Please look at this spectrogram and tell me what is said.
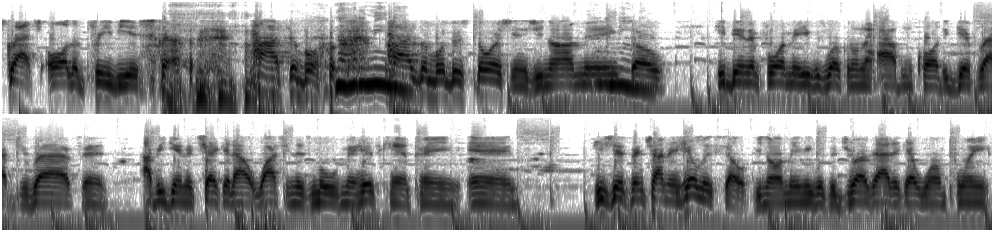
scratch all the previous possible possible distortions. You know what I mean? So he did inform me he was working on an album called The Gift Rap Giraffe, and I began to check it out, watching this movement, his campaign, and he's just been trying to heal himself. You know what I mean? He was a drug addict at one point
